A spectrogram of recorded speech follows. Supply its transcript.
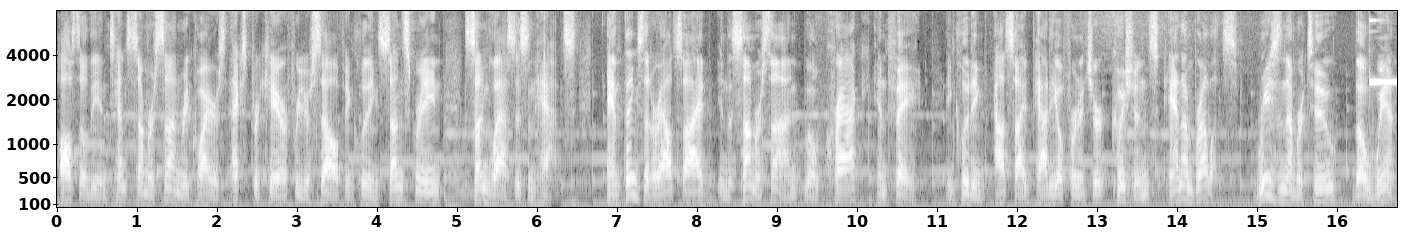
also the intense summer sun requires extra care for yourself, including sunscreen, sunglasses, and hats. And things that are outside in the summer sun will crack and fade, including outside patio furniture, cushions, and umbrellas. Reason number two, the wind.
